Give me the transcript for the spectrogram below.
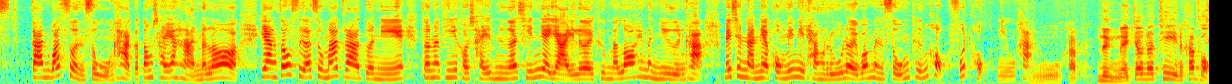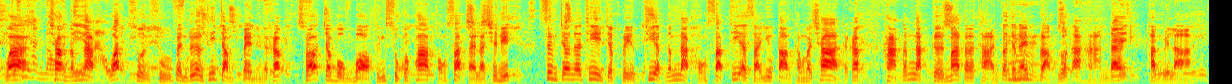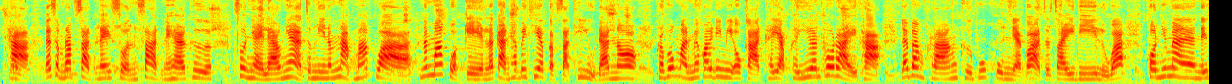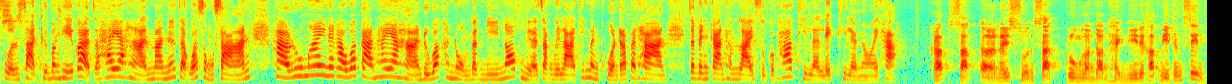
การวัดส่วนสูงค่ะก็ต้องใช้อาหารมาล่อ อย่างเจ้าเสือสุมาตราตัวนี้ เจ้าหน้าที่เขาใช้เนื้อชิ้นใหญ่ ๆ เลย คือมาล่อให้มันยืนค่ะ ไม่เช่นนั้นเนี่ยคงไม่มีทางรู้เลยว่ามันสูงถึง 6 ฟุต 6 นิ้วค่ะ โอ้ครับหนึ่งในเจ้าหน้าที่นะครับบอกว่าช่างน้ำหนักวัดส่วนสูงเป็นเรื่องที่จำเป็นนะครับ เพราะจะบ่งบอกถึงสุขภาพของสัตว์แต่ละชนิด ซึ่งเจ้าหน้าที่จะเปรียบเทียบน้ำหนักของสัตว์ที่อาศัยอยู่ตามธรรมชาตินะครับ หากน้ำหนักเกินมาตรฐานก็จะได้ปรับลดอาหารได้ทันเวลาค่ะ และสำหรับสัตว์ในสวนสัตว์นะคะคือส่วนใหญ่แล้วเนี่ยจะมีน้ำหนักมากกว่าน้ำมากกว่าเกณฑ์และกันถ้าไปเทียบกับสัตว์ที่อยู่ด้านนอก เพราะพวกมันไม่ค่อยได้มีโอกาสขยับขยื่นเท่าไหร่ค่ะ และบางครั้งคือผู้คุมเนี่ยก็อาจจะใจดีหรือว่าคนที่มาในสวนสัตว์ คือบางทีก็อาจจะให้อาหารมาเนื่องจากว่าสงสาร หารู้ไหมนะคะว่าการให้อาหารหรือว่าขนมแบบนี้นอกเหนือจากเวลาที่มันควรรับประทาน จะเป็นการทำลายสุขภาพทีละเล็กทีละน้อยค่ะ ครับสัตว์เอ่อในสวนสัตว์กรุงลอนดอนแห่งนี้นะครับมีทั้งสิ้น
